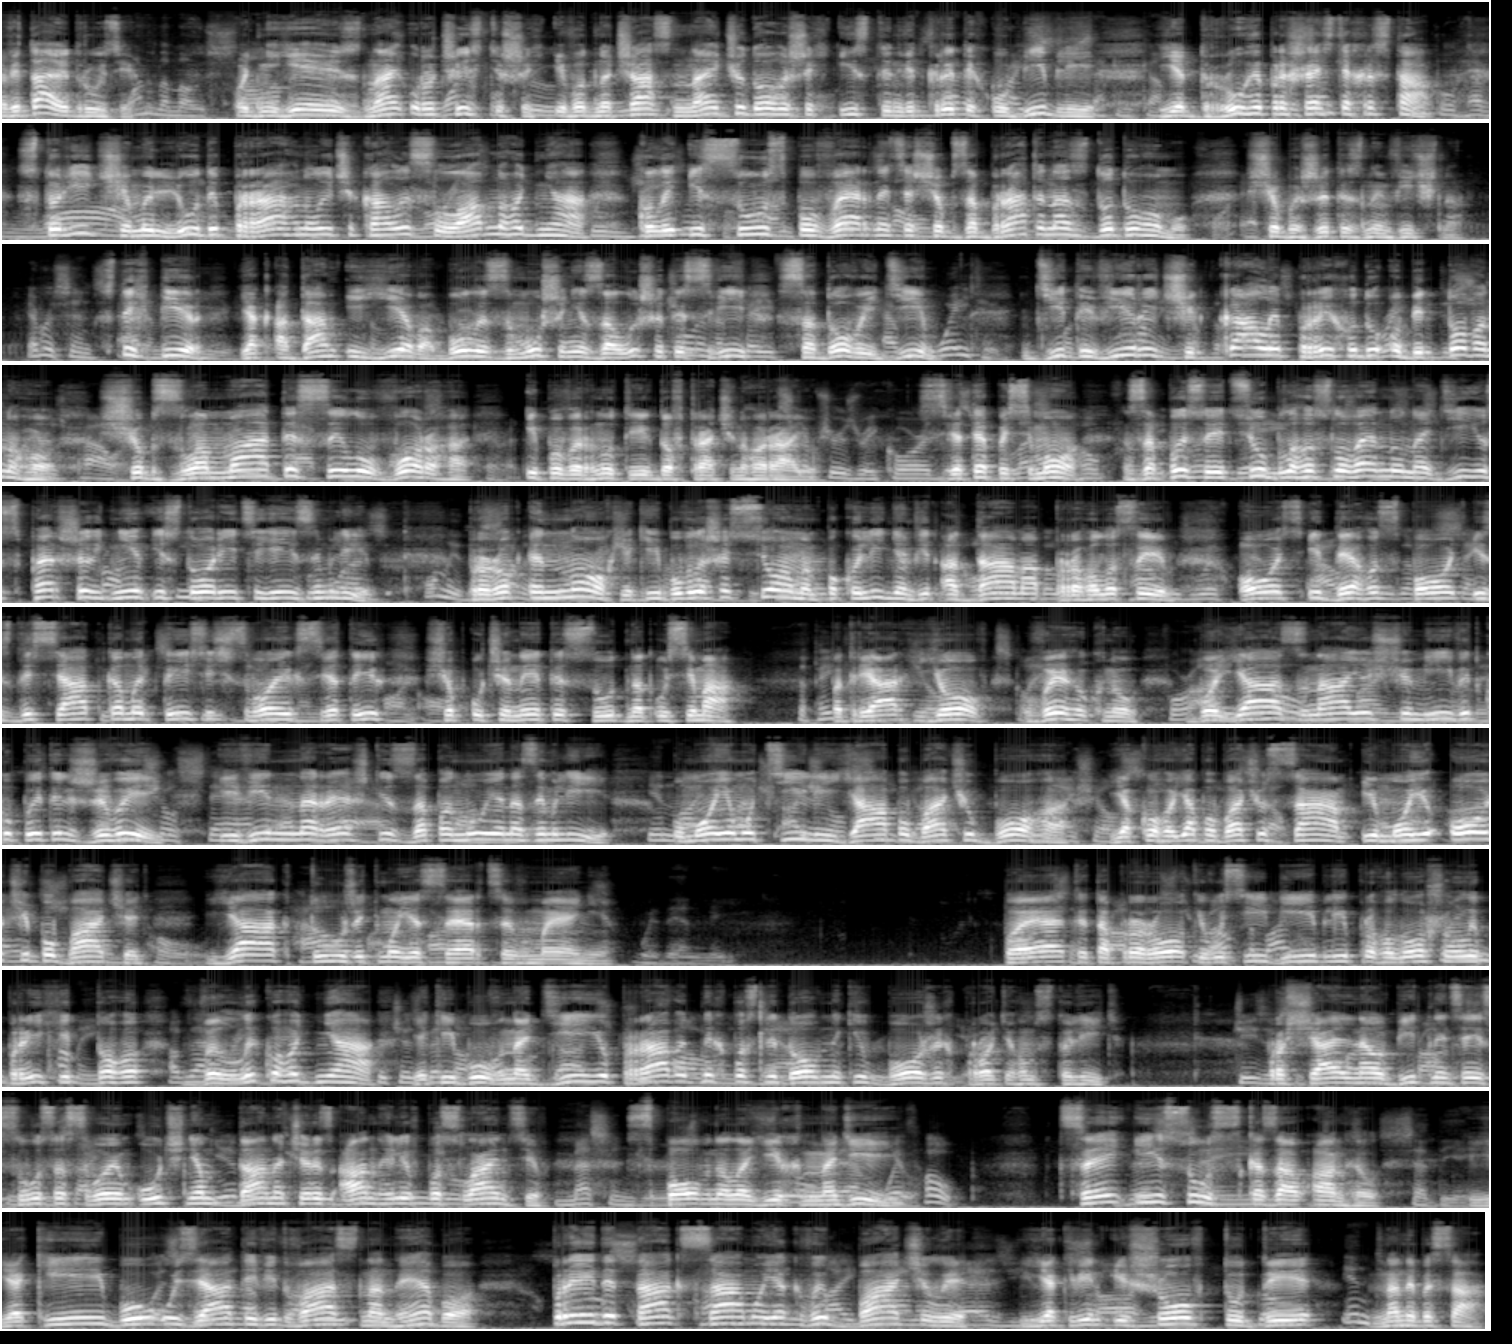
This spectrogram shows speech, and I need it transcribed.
Вітаю, друзі! Однією з найурочистіших і водночас найчудовіших істин, відкритих у Біблії, є друге пришестя Христа. Сторіччями люди прагнули і чекали славного дня, коли Ісус повернеться, щоб забрати нас додому, щоб жити з ним вічно. З тих пір, як Адам і Єва були змушені залишити свій садовий дім, діти віри чекали приходу обітованого, щоб зламати силу ворога і повернути їх до втраченого раю. Святе письмо записує цю благословенну надію з перших днів історії цієї землі. Пророк Енох, який був лише сьомим поколінням від Адама, проголосив: ось іде Господь із десятками тисяч своїх святих, щоб учинити суд над усіма. Патріарх Йов вигукнув: бо я знаю, що мій відкупитель живий, і він нарешті запанує на землі. У моєму тілі я побачу Бога, якого я побачу сам, і мої очі побачать, як тужить моє серце в мені. Поети та пророки в усій Біблії проголошували прихід того великого дня, який був надією праведних послідовників Божих протягом століть. Прощальна обітниця Ісуса своїм учням, дана через ангелів посланців, сповнила їх надією. Цей Ісус, сказав ангел, який був узятий від вас на небо, прийде так само, як ви бачили, як він ішов туди на небеса.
